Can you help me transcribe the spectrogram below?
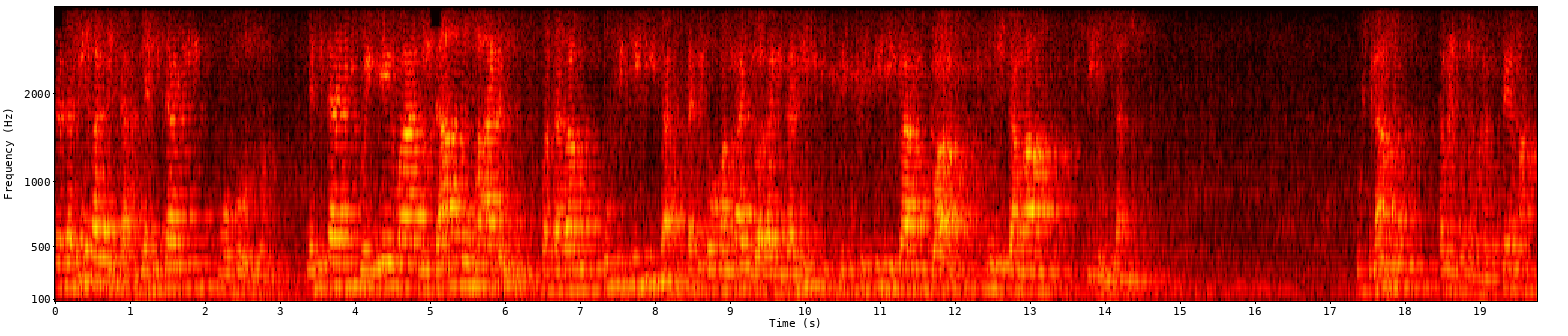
Sasa hii kabisa yahitaji kuongozwa, yahitaji kuwekewa nidhamu maalum, kwa sababu kufikirika katika upangaji wa gharida hii ni kufikirika kwa mujtamaa kijumla. Uislamu kama nilivyotangulia kusema,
